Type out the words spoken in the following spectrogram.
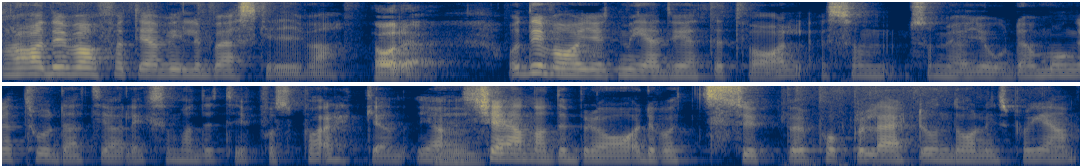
Ja, det var för att jag ville börja skriva. Var det? Och det var ju ett medvetet val som, som jag gjorde och många trodde att jag liksom hade typ fått sparken. Jag Mm. tjänade bra och det var ett superpopulärt underhållningsprogram.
